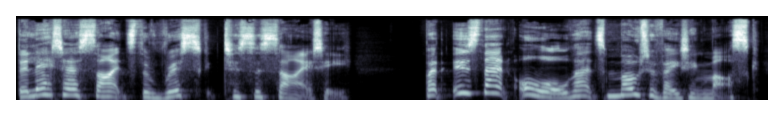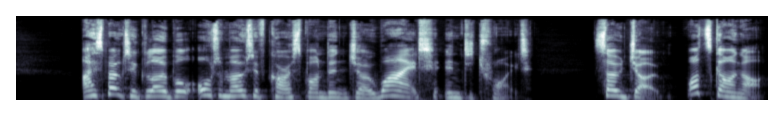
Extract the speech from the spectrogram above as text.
The letter cites the risk to society. But is that all that's motivating Musk? I spoke to global automotive correspondent Joe White in Detroit. So, Joe, what's going on?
